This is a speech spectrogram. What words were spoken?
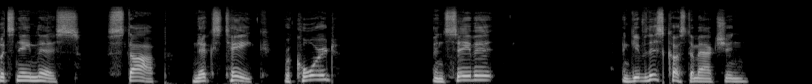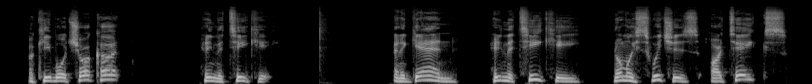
Let's name this stop, next take, record, and save it, and give this custom action a keyboard shortcut hitting the T key. And again, hitting the T key normally switches our takes,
